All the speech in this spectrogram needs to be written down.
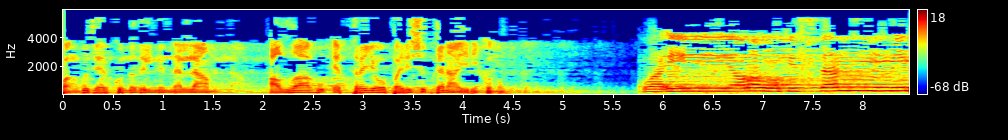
പങ്കുചേർക്കുന്നതിൽ നിന്നെല്ലാം അള്ളാഹു എത്രയോ പരിശുദ്ധനായിരിക്കുന്നു وإن يروا كسفا من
